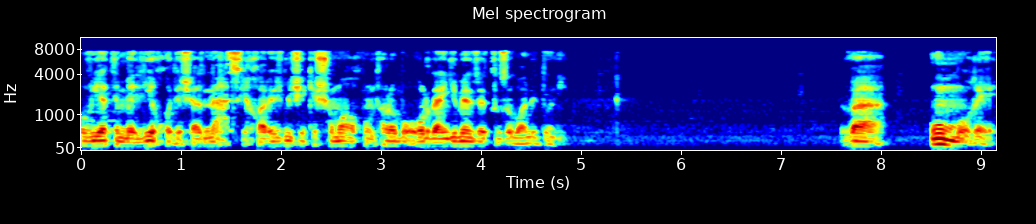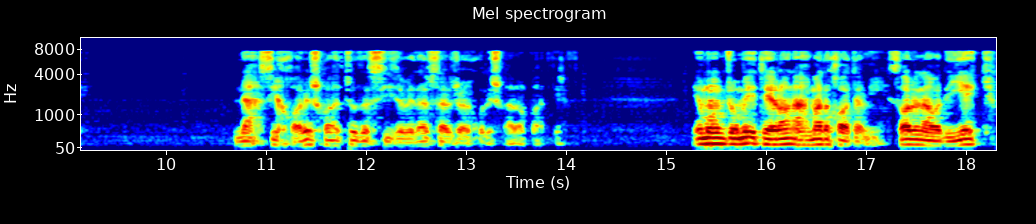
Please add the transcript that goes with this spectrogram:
هویت ملی خودش از نحسی خارج میشه که شما آخوندها را با اردنگی بنزه تو زبال دونی. و اون موقع نحسی خارج خواهد شد و سیزه به در سر جای خودش قرار خواهد گرفت. امام جمعه تهران احمد خاتمی سال 91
